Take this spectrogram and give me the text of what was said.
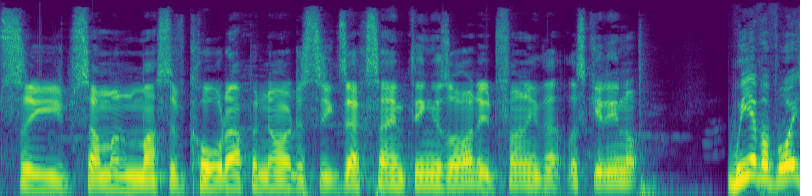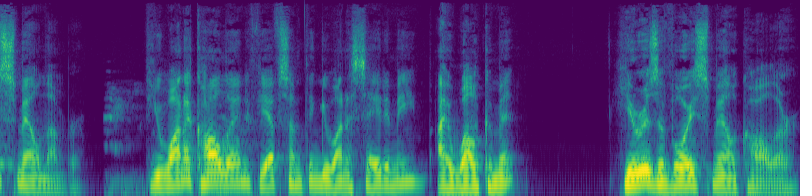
see, someone must have called up and noticed the exact same thing as I did. Funny that. Let's get in. We have a voicemail number. If you want to call in, if you have something you want to say to me, I welcome it. Here is a voicemail caller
